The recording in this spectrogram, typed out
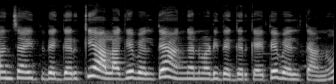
పంచాయతీ దగ్గరికి అలాగే వెళ్తే అంగన్వాడీ దగ్గరికి అయితే వెళ్తాను.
